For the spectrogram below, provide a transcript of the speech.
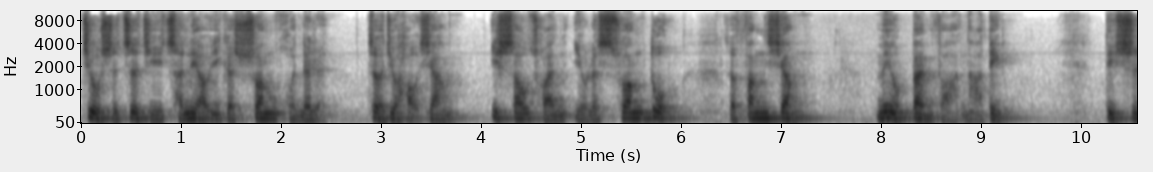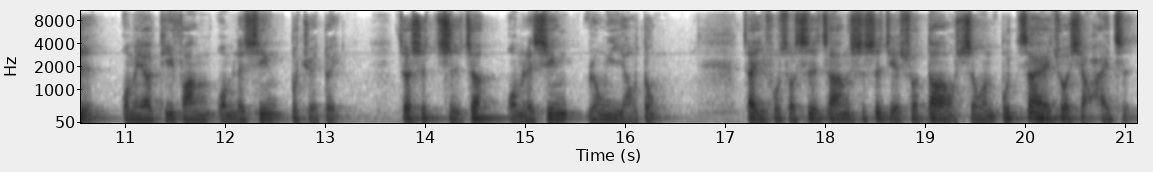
就使自己成了一个双魂的人。这就好像一艘船有了双舵，这方向没有办法拿定。第四，我们要提防我们的心不绝对，这是指着我们的心容易摇动。在以弗所四章十四节说到，使我们不再做小孩子，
